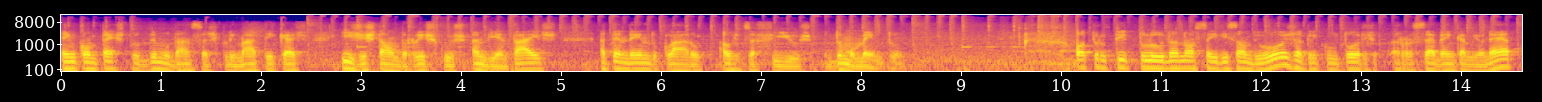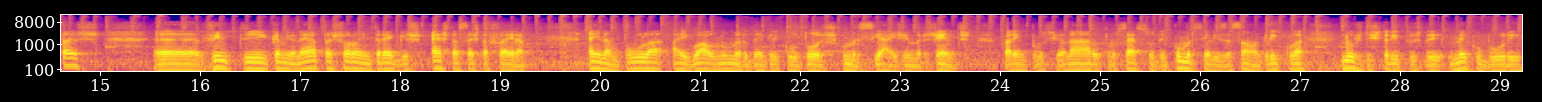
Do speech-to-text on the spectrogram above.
em contexto de mudanças climáticas e gestão de riscos ambientais, atendendo, claro, aos desafios do momento. Outro título da nossa edição de hoje: agricultores recebem caminhonetas. 20 eh, caminhonetas foram entregues esta sexta-feira em Nampula a igual número de agricultores comerciais emergentes para impulsionar o processo de comercialização agrícola nos distritos de Mecuburi,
